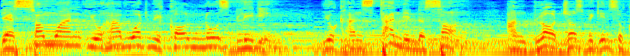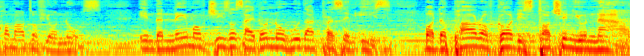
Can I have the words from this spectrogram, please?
There's someone you have what we call nose bleeding. You can stand in the sun and blood just begins to come out of your nose. In the name of Jesus I don't know who that person is but the power of God is touching you now.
